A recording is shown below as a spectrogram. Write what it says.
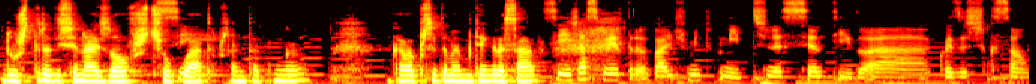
dos tradicionais ovos de chocolate, Sim. portanto tá acaba por ser também muito engraçado. Sim, já se vê trabalhos muito bonitos nesse sentido. Há coisas que são.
